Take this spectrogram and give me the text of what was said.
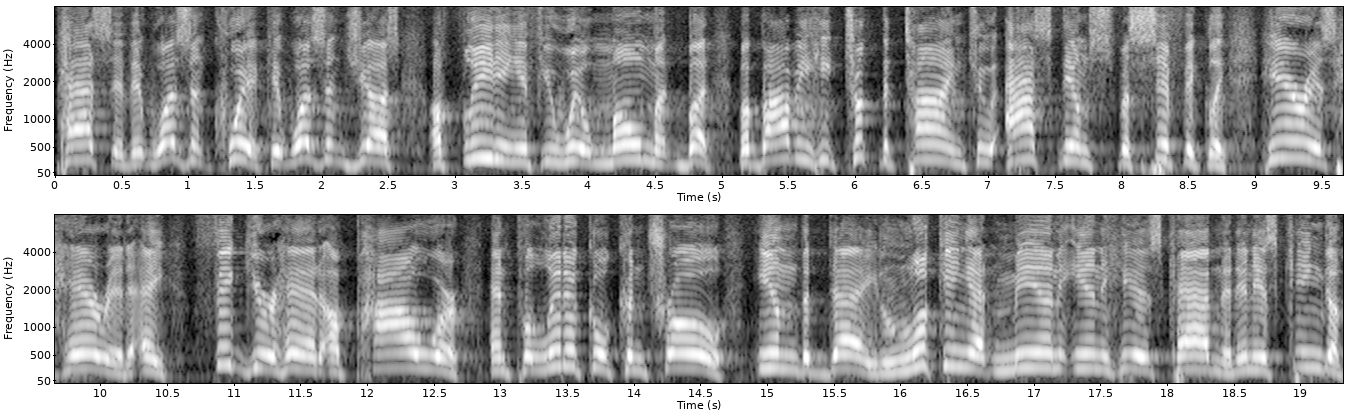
passive, it wasn't quick, it wasn't just a fleeting, if you will, moment, but, but Bobby, he took the time to ask them specifically. Here is Herod, a figurehead of power and political control in the day, looking at men in his cabinet, in his kingdom.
